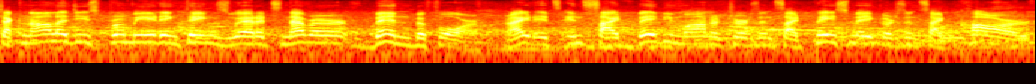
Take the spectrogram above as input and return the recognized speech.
Technology is permeating things where it's never been before, right? It's inside baby monitors, inside pacemakers, inside cars.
